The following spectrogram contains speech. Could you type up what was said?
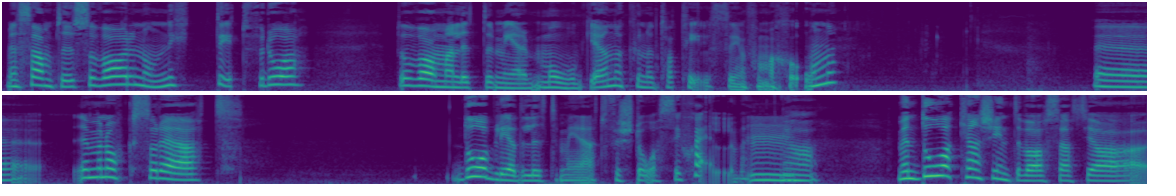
Men samtidigt så var det nog nyttigt för då, då var man lite mer mogen och kunde ta till sig information. Eh, ja men också det att då blev det lite mer att förstå sig själv. Ja. Men då kanske inte var så att jag,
